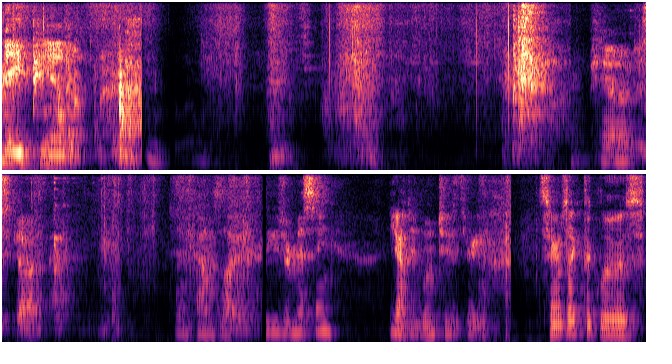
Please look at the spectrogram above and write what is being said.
made piano. Piano just got 10 pounds lighter. These are missing? Yeah. Did one, two, three. Seems like the glue is.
